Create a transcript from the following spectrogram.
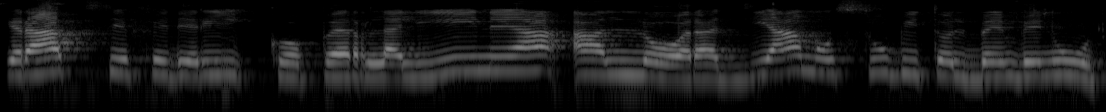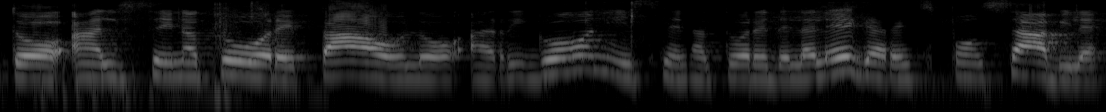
Grazie Federico per la linea. Allora, diamo subito il benvenuto al senatore Paolo Arrigoni, senatore della Lega, responsabile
